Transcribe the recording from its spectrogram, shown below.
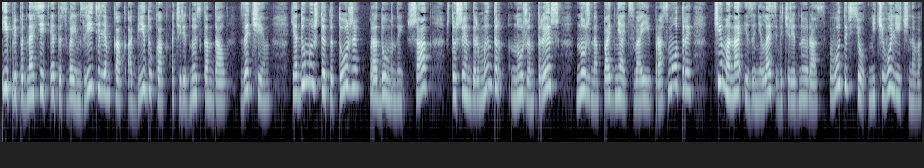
и преподносить это своим зрителям как обиду, как очередной скандал. Зачем? Я думаю, что это тоже продуманный шаг, что Шиндр Мындр нужен трэш, нужно поднять свои просмотры, чем она и занялась в очередной раз. Вот и все, ничего личного.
